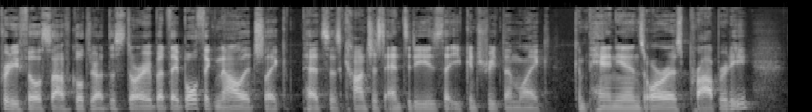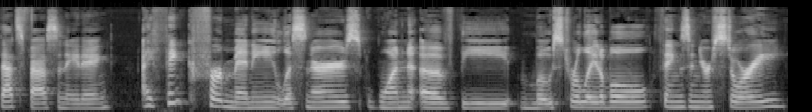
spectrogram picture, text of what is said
pretty philosophical throughout the story, but they both acknowledge like pets as conscious entities that you can treat them like companions or as property. That's fascinating. I think for many listeners, one of the most relatable things in your story,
